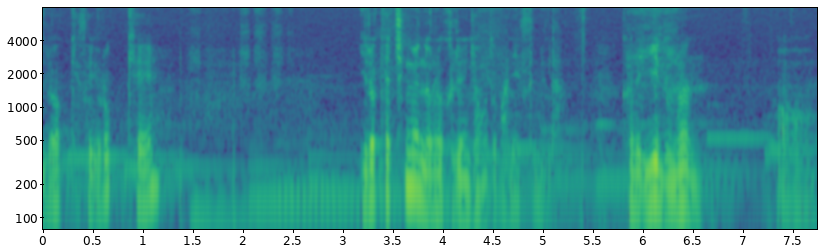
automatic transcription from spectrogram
이렇게 해서 이렇게 이렇게 측면 눈을 그리는 경우도 많이 있습니다. 그런데 이 눈은 어,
